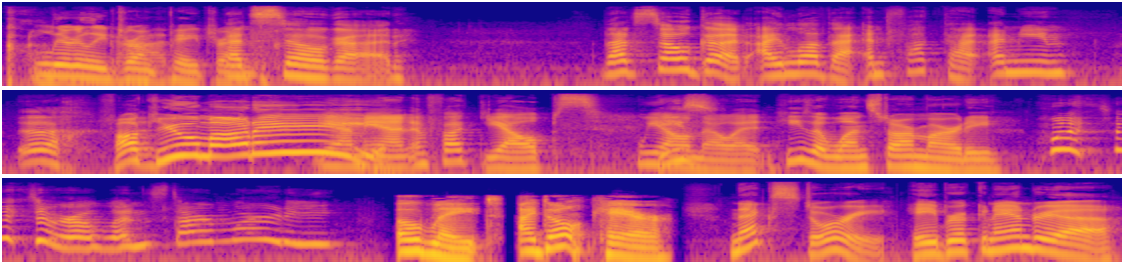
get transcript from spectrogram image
Clearly drunk patrons. That's so good. That's so good. I love that. And fuck that. I mean, ugh. Fuck you, Marty. Yeah, man. And fuck Yelps. We all He's- know it. He's a one star Marty. We're a one star Marty. Oh wait, I don't care. Next story. Hey, Brooke and Andrea.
